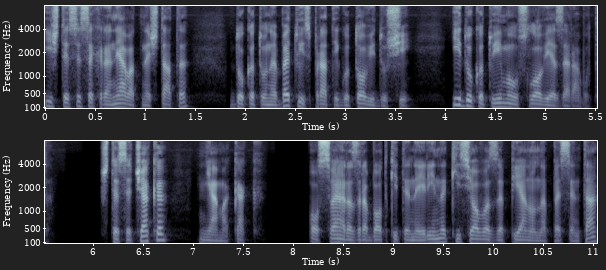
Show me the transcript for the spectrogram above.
и ще се съхраняват нещата, докато небето изпрати готови души и докато има условия за работа. Ще се чака, няма как. Освен разработките на Ирина Кисьова за пиано на песента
